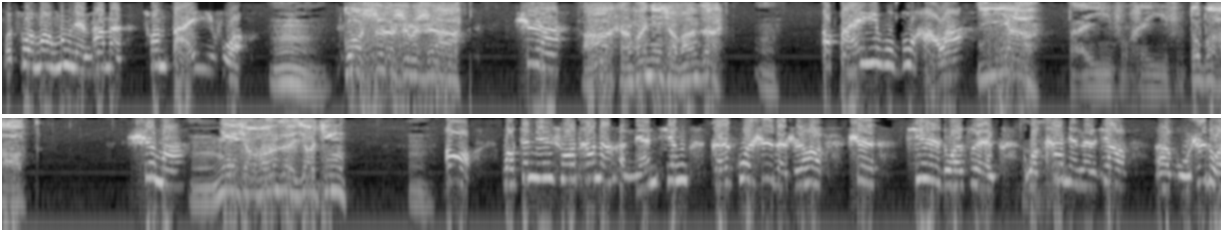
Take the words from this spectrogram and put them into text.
我做梦梦见他们穿白衣服。嗯，过世了是不是啊？是啊，好，赶快念小房子，嗯，啊，白衣服不好啊，一样，白衣服、黑衣服都不好，是吗？嗯，念小房子要精，嗯，哦，我跟您说，他们很年轻，可是过世的时候是七十多岁，我看见的像呃五十多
